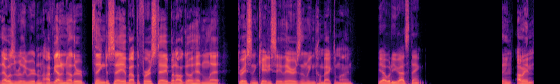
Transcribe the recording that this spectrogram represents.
that was a really weird one. I've got another thing to say about the first day, but I'll go ahead and let Grayson and Katie say theirs, and then we can come back to mine. yeah, what do you guys think? Thing. I mean,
